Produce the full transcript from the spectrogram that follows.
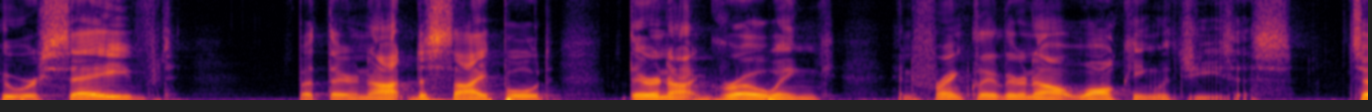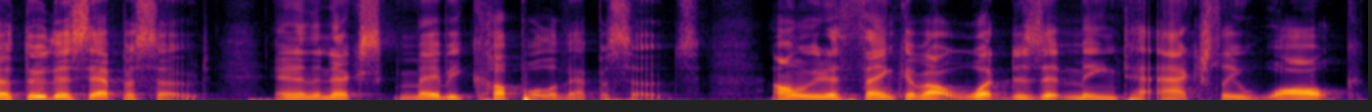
who are saved, but they're not discipled, they're not growing, and frankly, they're not walking with Jesus. So, through this episode and in the next maybe couple of episodes, I want you to think about what does it mean to actually walk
